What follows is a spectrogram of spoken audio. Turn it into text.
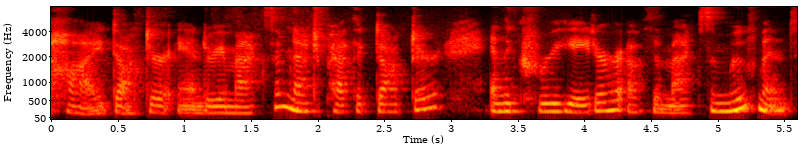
Hi, Dr. Andrea Maxim, naturopathic doctor and the creator of the Maxim movement.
